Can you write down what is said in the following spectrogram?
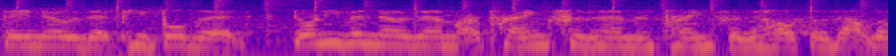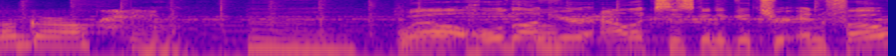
they know that people that don't even know them are praying for them and praying for the health of that little girl. Well, hold on here. Alex is going to get your info,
